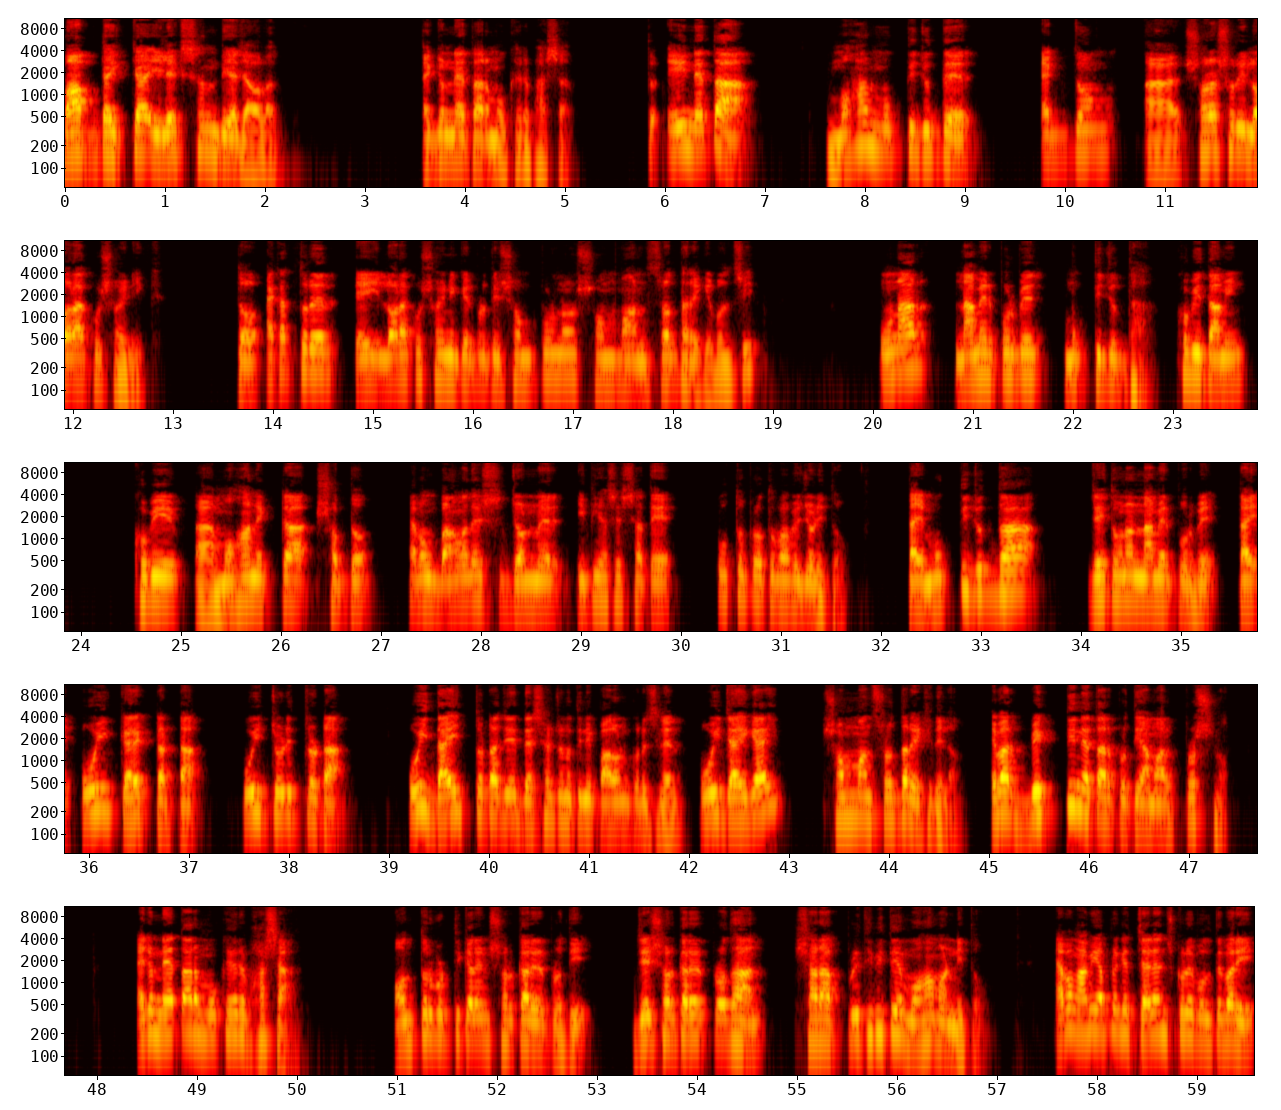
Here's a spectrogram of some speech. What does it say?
বাপ ডাইকা ইলেকশন দিয়ে যাওয়া লাগবে। একজন নেতার মুখের ভাষা। তো এই নেতা মহান মুক্তিযুদ্ধের একদম সরাসরি লড়াকু সৈনিক। তো একাত্তরের এই লড়াকু সৈনিকের প্রতি সম্পূর্ণ সম্মান, শ্রদ্ধা রেখে বলছি, ওনার নামের পূর্বে মুক্তিযোদ্ধা। খুবই দামি, খুবই মহান একটা শব্দ। এবং বাংলাদেশ জন্মের ইতিহাসের সাথে ওতপ্রোতভাবে জড়িত। তাই মুক্তিযোদ্ধা যেহেতু ওনার নামের পূর্বে, তাই ওই ক্যারেক্টারটা, ওই চরিত্রটা, ওই দায়িত্বটা যে দেশের জন্য তিনি পালন করেছিলেন, ওই জায়গায় সম্মান, শ্রদ্ধা রেখে দিলাম। এবার ব্যক্তি নেতার প্রতি আমার প্রশ্ন। একজন নেতার মুখের ভাষা অন্তর্বর্তীকালীন সরকারের প্রতি, যে সরকারের প্রধান সারা পৃথিবীতে মহামান্বিত এবং আমি আপনাকে চ্যালেঞ্জ করে বলতে পারি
